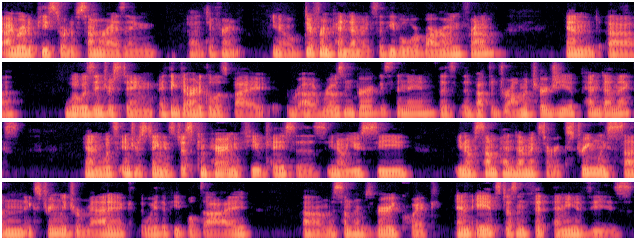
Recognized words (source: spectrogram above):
I wrote a piece sort of summarizing uh, different you know different pandemics that people were borrowing from, and uh, what was interesting, I think the article is by uh, Rosenberg, is the name, that's about the dramaturgy of pandemics. And what's interesting is just comparing a few cases. You know, you see, you know, some pandemics are extremely sudden, extremely dramatic. The way that people die um, is sometimes very quick, and AIDS doesn't fit any of these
